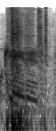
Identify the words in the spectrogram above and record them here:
Located.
